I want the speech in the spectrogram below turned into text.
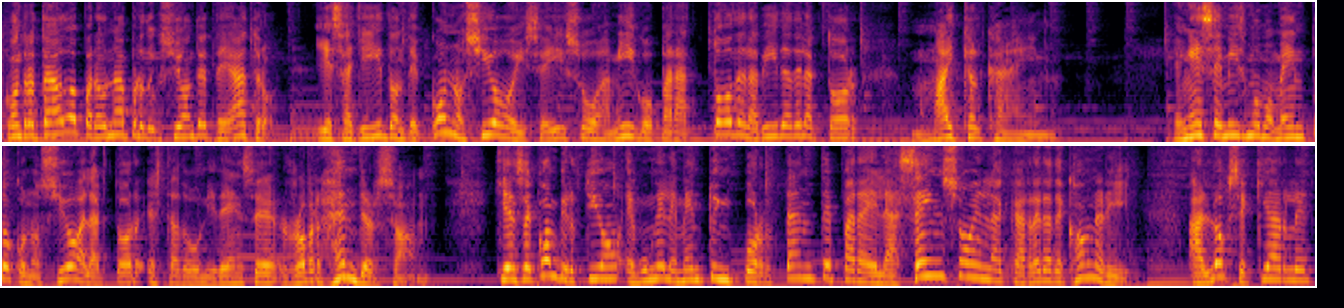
contratado para una producción de teatro, y es allí donde conoció y se hizo amigo para toda la vida del actor Michael Caine. En ese mismo momento conoció al actor estadounidense Robert Henderson, quien se convirtió en un elemento importante para el ascenso en la carrera de Connery, al obsequiarle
